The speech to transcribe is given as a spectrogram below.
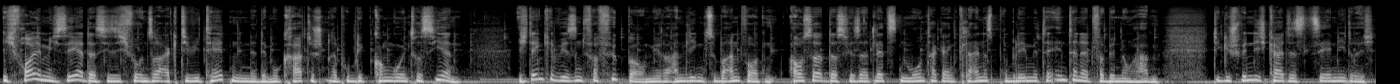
Ich freue mich sehr, dass Sie sich für unsere Aktivitäten in der Demokratischen Republik Kongo interessieren. Ich denke, wir sind verfügbar, um Ihre Anliegen zu beantworten, außer dass wir seit letzten Montag ein kleines Problem mit der Internetverbindung haben. Die Geschwindigkeit ist sehr niedrig.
